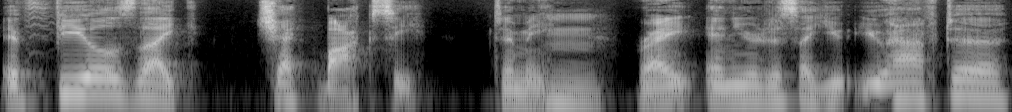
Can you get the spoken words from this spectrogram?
it feels like checkboxy to me Mm. right? And you're just like you you have to,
